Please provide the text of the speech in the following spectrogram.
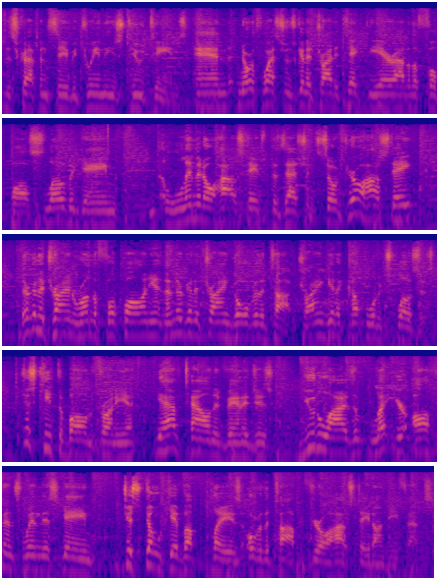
discrepancy between these two teams, and Northwestern's going to try to take the air out of the football, slow the game, limit Ohio State's possession. So if you're Ohio State, they're going to try and run the football on you, and then they're going to try and go over the top, try and get a couple of explosives. Just keep the ball in front of you. You have talent advantages. Utilize them. Let your offense win this game. Just don't give up plays over the top if you're Ohio State on defense.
